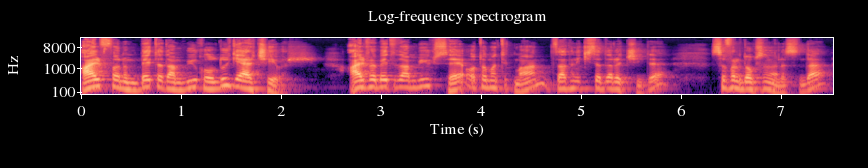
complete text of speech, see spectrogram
Alfanın beta'dan büyük olduğu gerçeği var. Alfa beta'dan büyükse otomatikman zaten ikisi de dar açıydı. 0 ile 90 arasında.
